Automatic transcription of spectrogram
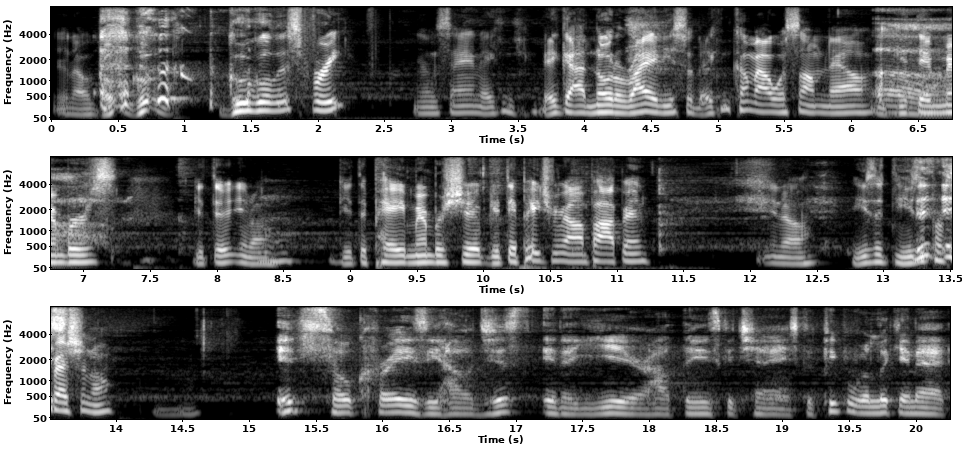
You know, go, go, Google is free. You know what I'm saying? They can they got notoriety, so they can come out with something now. Get their members, get their you know, get the paid membership, get their Patreon popping. You know, he's a he's a is- professional. It's so crazy how just in a year how things could change. Because people were looking at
